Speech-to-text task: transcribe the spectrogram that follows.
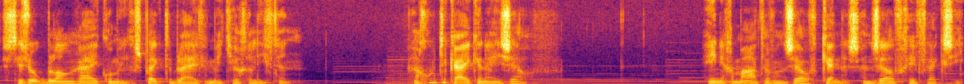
Dus het is ook belangrijk om in gesprek te blijven met je geliefden. En goed te kijken naar jezelf. Enige mate van zelfkennis en zelfreflectie.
